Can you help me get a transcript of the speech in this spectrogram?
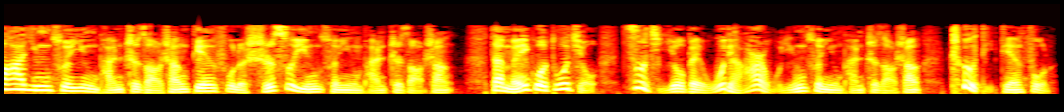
八英寸硬盘制造商颠覆了十四英寸硬盘制造商，但没过多久，自己又被五点二五英寸硬盘制造商彻底颠覆了。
